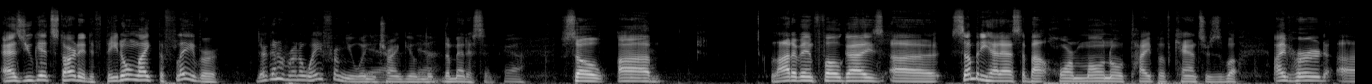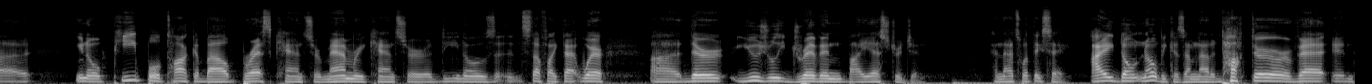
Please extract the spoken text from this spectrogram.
as you get started, if they don't like the flavor, they're going to run away from you when yeah. you try and give them the, the, medicine. Yeah. So, uh, a lot of info, guys. Uh, somebody had asked about hormonal type of cancers as well. I've heard, uh, you know, people talk about breast cancer, mammary cancer, adenomas, and stuff like that, where uh, they're usually driven by estrogen. And that's what they say. I don't know because I'm not a doctor or a vet and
